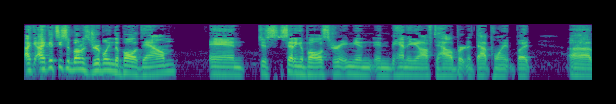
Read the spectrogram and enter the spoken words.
I, I, could see Sabonis dribbling the ball down and just setting a ball screen and, and handing it off to Halliburton at that point. But uh,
